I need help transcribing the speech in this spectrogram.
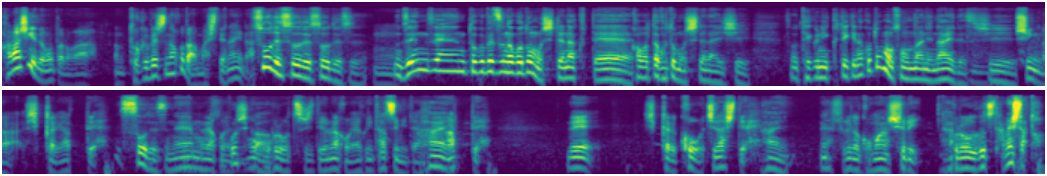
話聞いて思ったのが特別なことはあんましてないな。そうですそうですそうです、うん。全然特別なこともしてなくて変わったこともしてないしそのテクニック的なこともそんなにないですし、芯がしっかりあってそうですね。もう世の中にそこしか。お風呂を通じて世の中の役に立つみたいなのがあって、でしっかりこう打ち出して、はい。ね、それが5万種類。はい。プログッズ試したと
